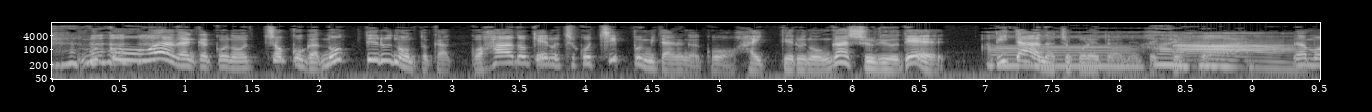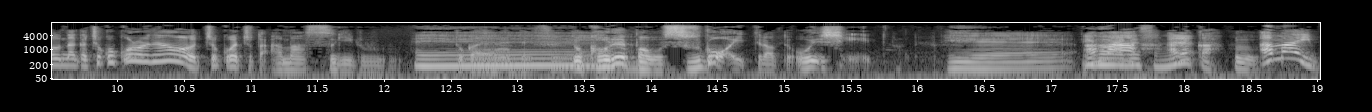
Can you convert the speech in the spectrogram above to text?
向こうはなんかこのチョコが乗ってるのとか、こうハード系のチョコチップみたいなのがこう入ってるのが主流で、ビターなチョコレートやねんって結構。はいだもうなんかチョココロネのチョコはちょっと甘すぎるとかやねんて。でもカレーパンはすごいってなって美味しいってなって。へえ。意外ですねあれか、うん甘い、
